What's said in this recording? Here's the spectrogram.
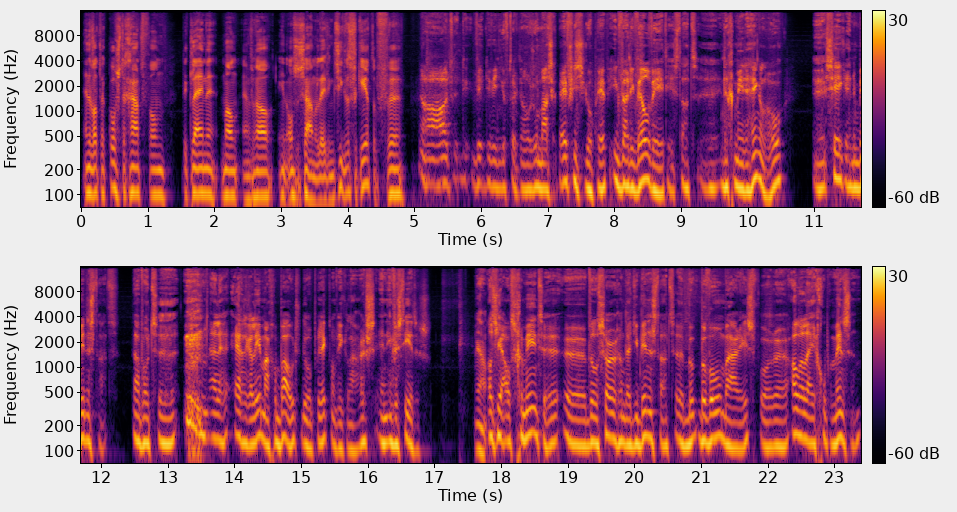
En wat de kosten gaat van de kleine man en vrouw in onze samenleving. Zie ik dat verkeerd? Of, eh, Nou, ik weet niet of ik nou zo'n maatschappijvisie op heb. Ik, wat ik wel weet is dat eh, in de gemeente Hengelo, eh, zeker in de binnenstad, daar wordt eigenlijk alleen maar gebouwd door projectontwikkelaars en investeerders. Ja. Als je als gemeente wil zorgen dat die binnenstad be- bewoonbaar is voor allerlei groepen mensen,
